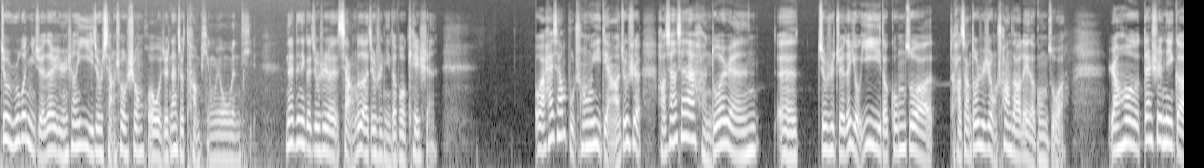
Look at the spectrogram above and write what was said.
就如果你觉得人生意义就是享受生活，我觉得那就躺平没有问题。那那个就是享乐，就是你的 vocation。我还想补充一点啊，就是好像现在很多人呃，就是觉得有意义的工作。好像都是这种创造类的工作，然后但是那个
